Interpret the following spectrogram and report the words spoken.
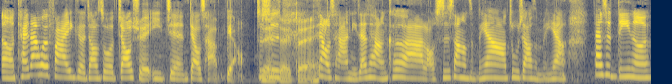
嗯、呃，台大会发一个叫做教学意见调查表，就是调查你在这堂课啊，老师上怎么样啊，助教怎么样。但是 D 呢，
